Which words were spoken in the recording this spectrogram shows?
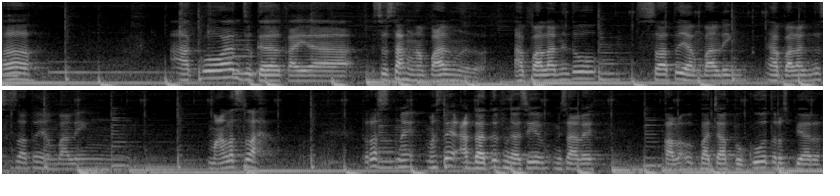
eh aku kan juga kayak susah ngapalin gitu hafalan itu sesuatu yang paling hafalan itu sesuatu yang paling males lah. Terus nek maksudnya ada tips nggak sih? Misalnya kalau baca buku terus biar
